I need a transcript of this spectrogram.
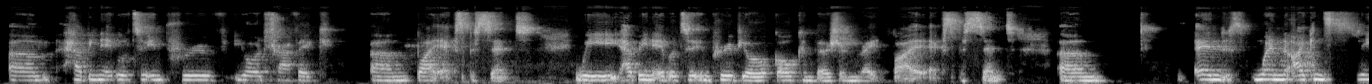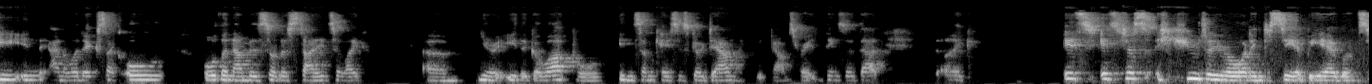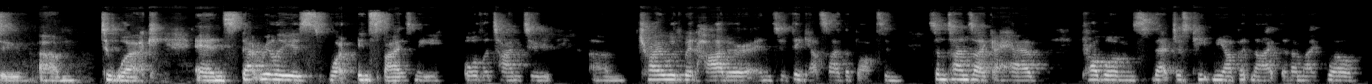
um, have been able to improve your traffic um, by X percent. We have been able to improve your goal conversion rate by X percent. Um, and when I can see in the analytics, like all all the numbers sort of starting to like, um, you know, either go up or in some cases go down, like bounce rate and things like that. Like, it's it's just hugely rewarding to see it be able to um, to work, and that really is what inspires me all the time to um, try a little bit harder and to think outside the box. And sometimes, like, I have problems that just keep me up at night that I'm like, well,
